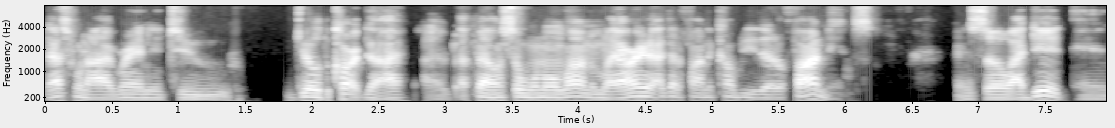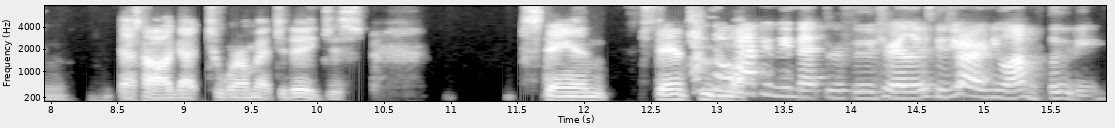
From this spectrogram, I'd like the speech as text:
that's when I ran into Joe the cart guy. I, I found someone online. I'm like, "All right, I got to find a company that'll finance." And so I did, and that's how I got to where I'm at today. Just stand stand true I'm so to my. happy we met through food trailers because you already knew I'm a foodie.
